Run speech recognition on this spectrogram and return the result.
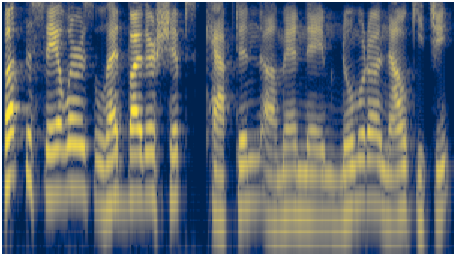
But the sailors, led by their ship's captain, a man named Nomura Naokichi,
